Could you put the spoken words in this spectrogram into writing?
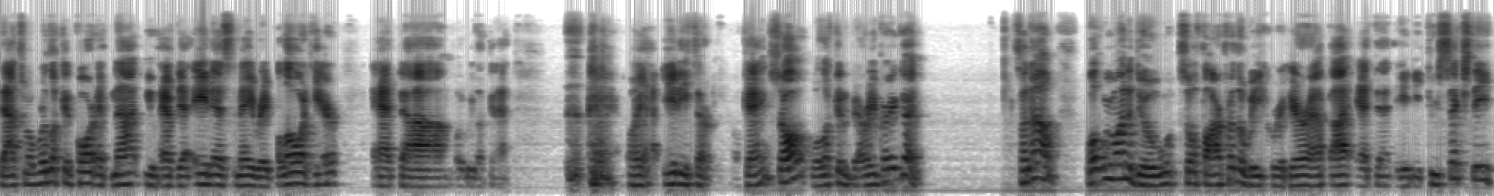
That's what we're looking for. If not, you have the 8 SMA right below it here at, uh, what are we looking at? oh yeah, 80.30. Okay, so we're looking very, very good. So now what we want to do so far for the week, we're here at, uh, at that 82.60.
